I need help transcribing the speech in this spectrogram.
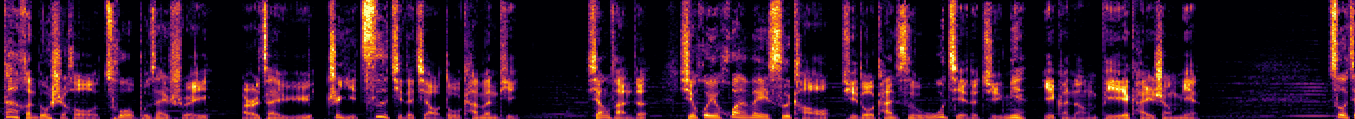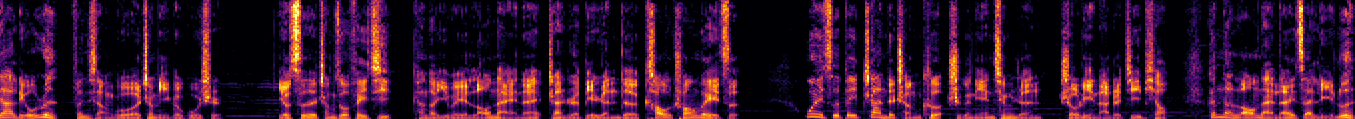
但很多时候，错不在谁，而在于只以自己的角度看问题。相反的，学会换位思考，许多看似无解的局面也可能别开生面。作家刘润分享过这么一个故事：有次乘坐飞机，看到一位老奶奶占着别人的靠窗位子，位子被占的乘客是个年轻人，手里拿着机票，跟那老奶奶在理论，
